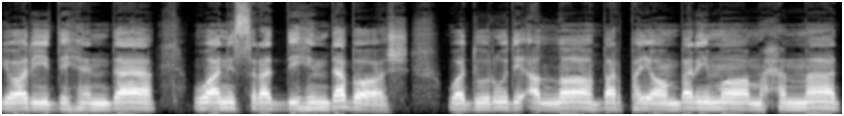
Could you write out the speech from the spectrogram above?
یاری دهنده و نصرت دهنده باش و درود الله بر پیامبر ما محمد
